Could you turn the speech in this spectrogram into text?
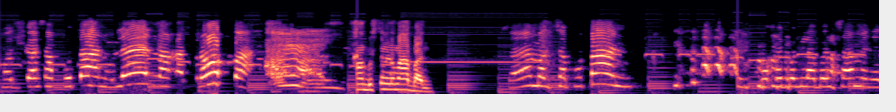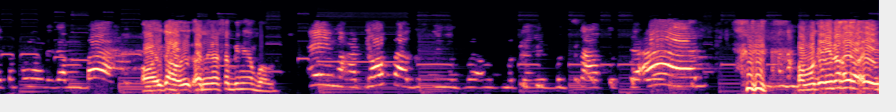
magkasaputan ulit, mga katropa. Mga gustong lumaban? Sana magsaputan. Makipaglaban sa amin, ito po yung gagamba. O, ikaw, ik- ano yung sabi niya, Bob? Eh, mga tropa, gusto niyo ba magkakipagsapot daan? O, magkain na kayo, eh.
